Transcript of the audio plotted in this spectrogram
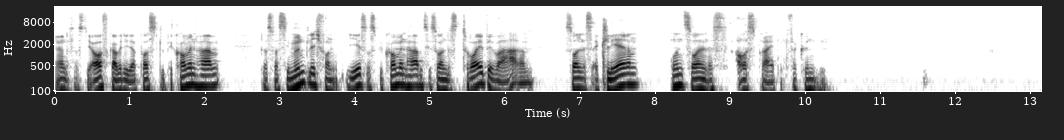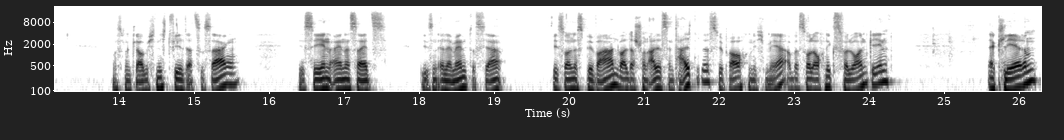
Ja, das ist die Aufgabe, die die Apostel bekommen haben. Das, was sie mündlich von Jesus bekommen haben, sie sollen das treu bewahren, sollen es erklären und sollen es ausbreiten, verkünden. Muss man, glaube ich, nicht viel dazu sagen. Wir sehen einerseits diesen Element, dass ja, wir sollen es bewahren, weil da schon alles enthalten ist. Wir brauchen nicht mehr, aber es soll auch nichts verloren gehen. Erklären,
